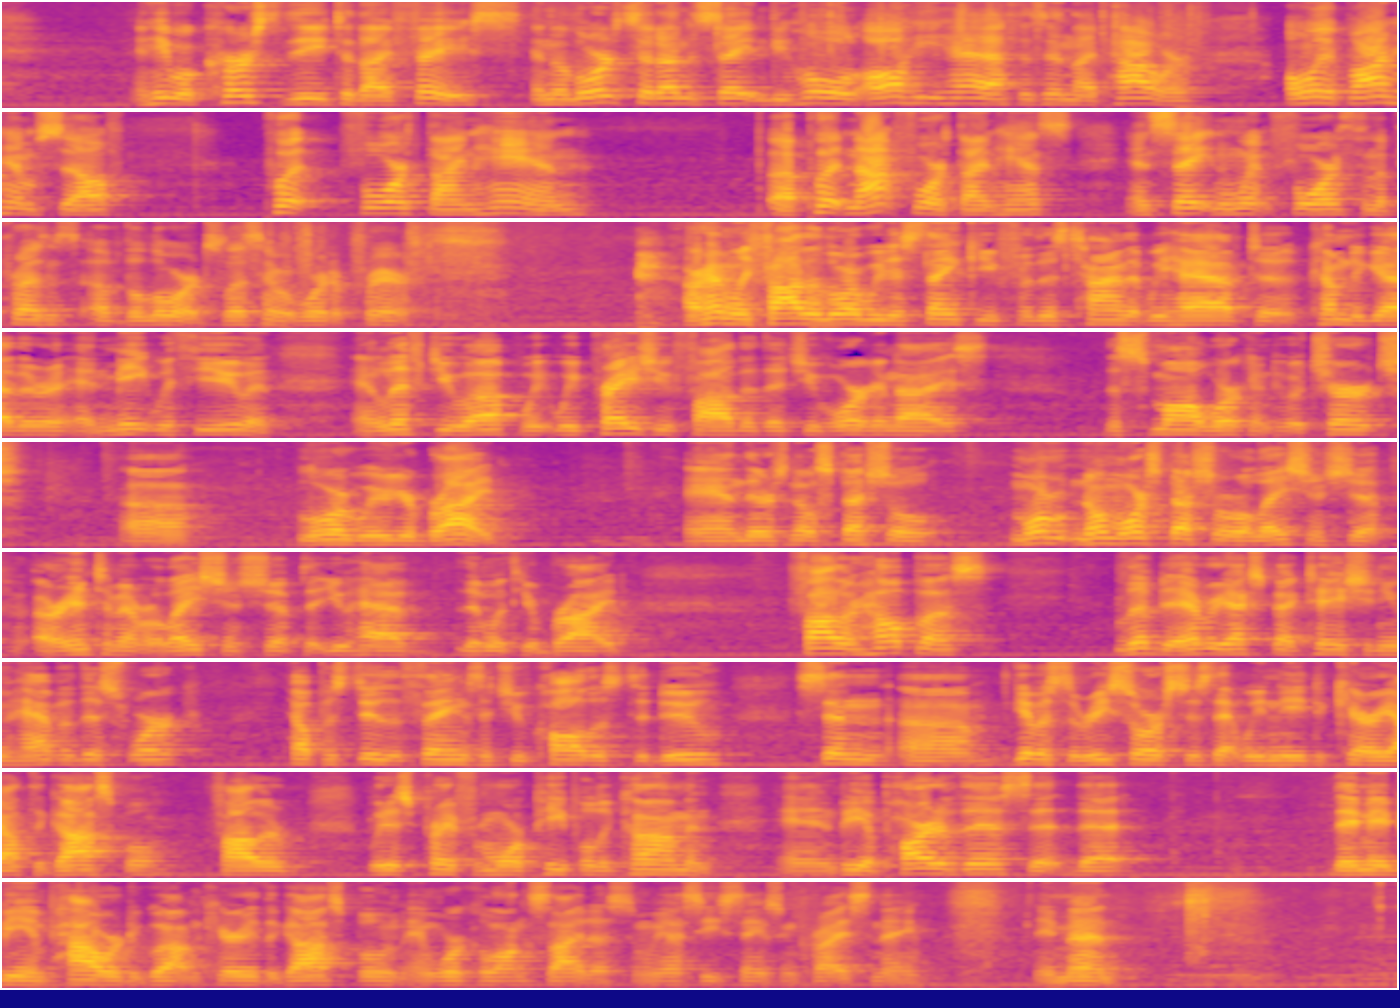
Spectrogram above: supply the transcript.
and he will curse thee to thy face. And the Lord said unto Satan, Behold, all he hath is in thy power. Only upon himself put forth thine hand, uh, put not forth thine hands. And Satan went forth from the presence of the Lord. So let's have a word of prayer. Our Heavenly Father, Lord, we just thank you for this time that we have to come together and meet with you and, and lift you up. We, we praise you, Father, that you've organized this small work into a church. Uh, Lord, we're your bride, and there's no special, more, no more special relationship or intimate relationship that you have than with your bride. Father, help us live to every expectation you have of this work. Help us do the things that you've called us to do. Send, um, give us the resources that we need to carry out the gospel. Father, we just pray for more people to come and, and be a part of this, that, that they may be empowered to go out and carry the gospel and, and work alongside us. And we ask these things in Christ's name. Amen.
